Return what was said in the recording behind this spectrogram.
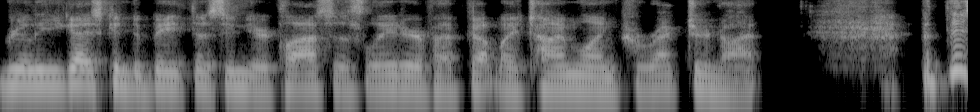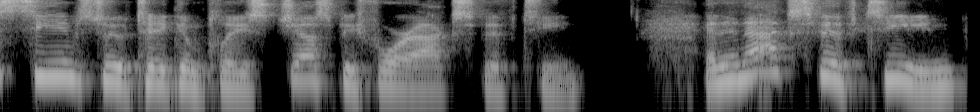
really you guys can debate this in your classes later if I've got my timeline correct or not. But this seems to have taken place just before Acts 15. And in Acts 15,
